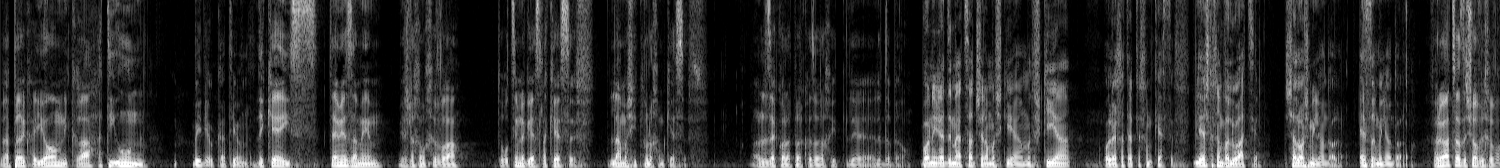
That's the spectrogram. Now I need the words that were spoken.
והפרק היום נקרא הטיעון, בדיוק, הטיעון. the case. אתם יזמים, יש לכם חברה, אתם רוצים לגייס לה כסף, למה שייתנו לכם כסף? על זה כל הפרק הזה הולך לדבר. בואו נראה את זה מהצד של המשקיע. המשקיע הולך לתת לכם כסף. יש לכם ולואציה. 3 מיליון דולר, 10 מיליון דולר. ולואציה זה שווי חברה.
